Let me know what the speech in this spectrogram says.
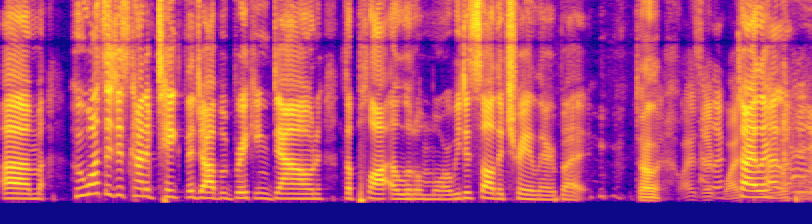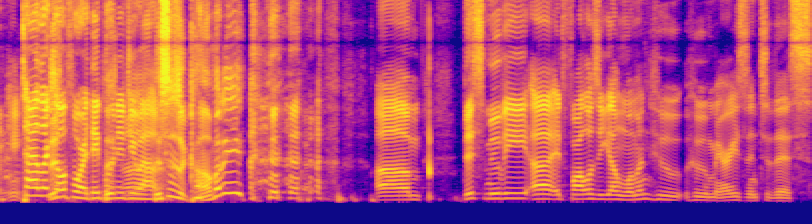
Um, who wants to just kind of take the job of breaking down the plot a little more? We just saw the trailer, but Tyler, Why is it? Why is Tyler, it looking? Tyler, go for it. They pointed you out. this is a comedy? Um, this movie uh, it follows a young woman who who marries into this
